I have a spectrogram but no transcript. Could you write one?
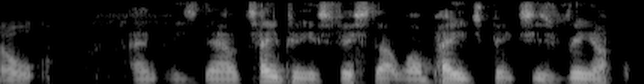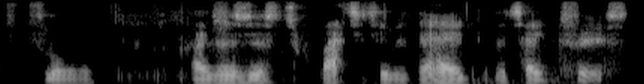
Oh, and he's now taping his fist up while Page picks his ring up off the floor and has just twatted him in the head with a taped fist.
